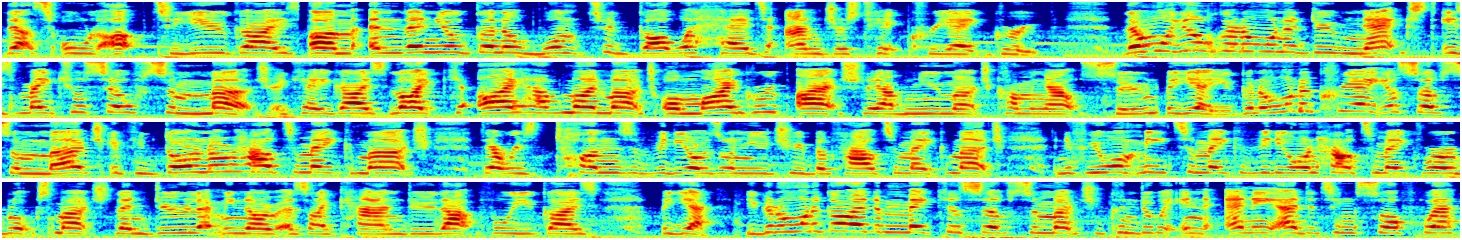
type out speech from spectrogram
That's all up to you guys. Um, and then you're going to want to go ahead and just hit create group. Then what you're going to want to do next is make yourself some merch, okay, guys? Like, I have my merch on my group. I actually have new merch coming out soon. But yeah, you're going to want to create yourself some merch. If you don't know how to make merch, there is tons of videos on YouTube of how to make merch. And if you want me to make a video on how to make Roblox merch, then do let me know as I can do that for you guys. But yeah, you're going to want to go ahead and make yourself some merch. You can do it in any editing software.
